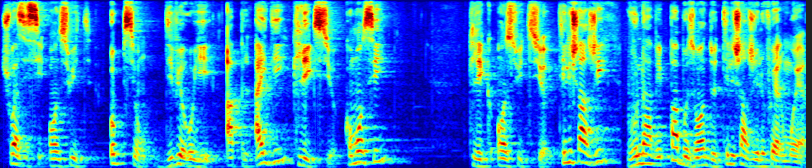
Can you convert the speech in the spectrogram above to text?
Choisissez ensuite option déverrouiller Apple ID. Clique sur Commencer. Clique ensuite sur Télécharger. Vous n'avez pas besoin de télécharger le firmware.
